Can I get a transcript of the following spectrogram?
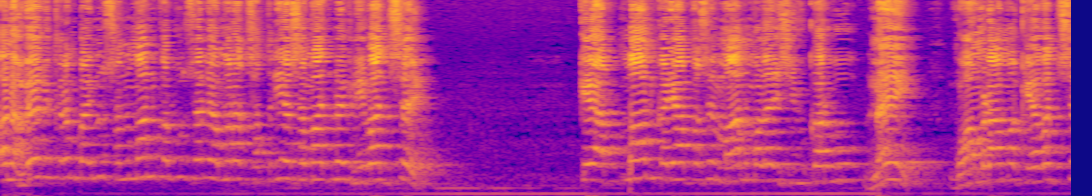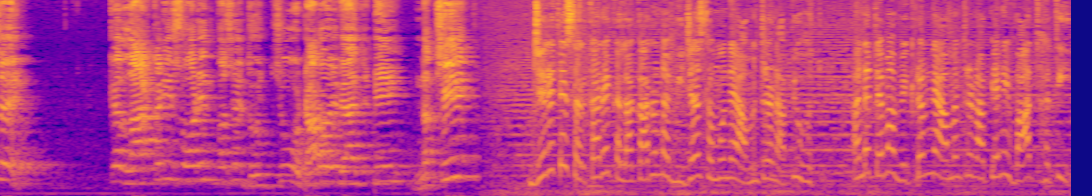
અને હવે વિક્રમભાઈ નું સન્માન કરવું છે એટલે અમારા ક્ષત્રિય સમાજનો એક રિવાજ છે કે અપમાન કર્યા પછી માન મળે સ્વીકારવું નહીં. ગામડામાં કહેવત છે કે લાકડી સોડીને પછી ધોચ્યું ઉઠાડો એ વ્યાજબી નથી? જે રીતે સરકારે કલાકારોના બીજા સમૂહને આમંત્રણ આપ્યું હતું અને તેમાં વિક્રમને આમંત્રણ આપ્યાની વાત હતી,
